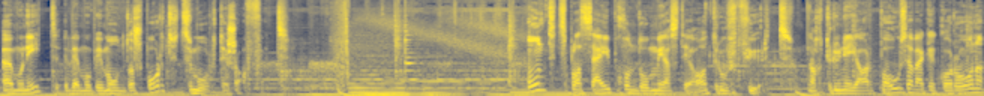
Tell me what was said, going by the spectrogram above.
Auch nicht, wenn man beim Mondosport zum Morden arbeitet. Und das Placeib kommt um als Theater aufgeführt. Nach drei Jahren Pause wegen Corona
